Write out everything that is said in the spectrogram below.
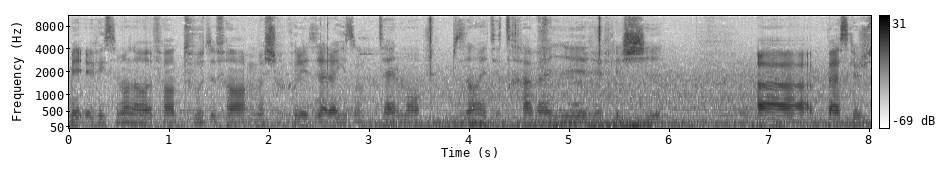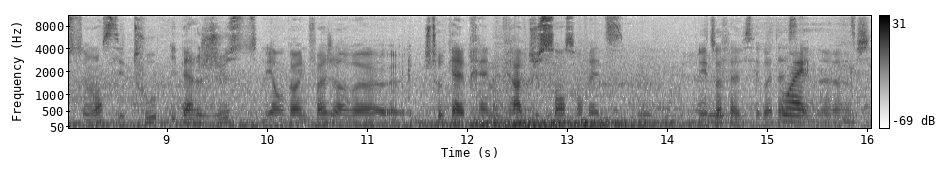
Mais effectivement, là, enfin, tout, enfin, moi je trouve que les dialogues, ils ont tellement bien été travaillés, réfléchis. euh, parce que justement, c'est tout hyper juste. Et encore une fois, genre, euh, je trouve qu'elles prennent grave du sens en fait. Et toi, Flavie, c'est quoi ta Ouais. scène euh, Je sais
